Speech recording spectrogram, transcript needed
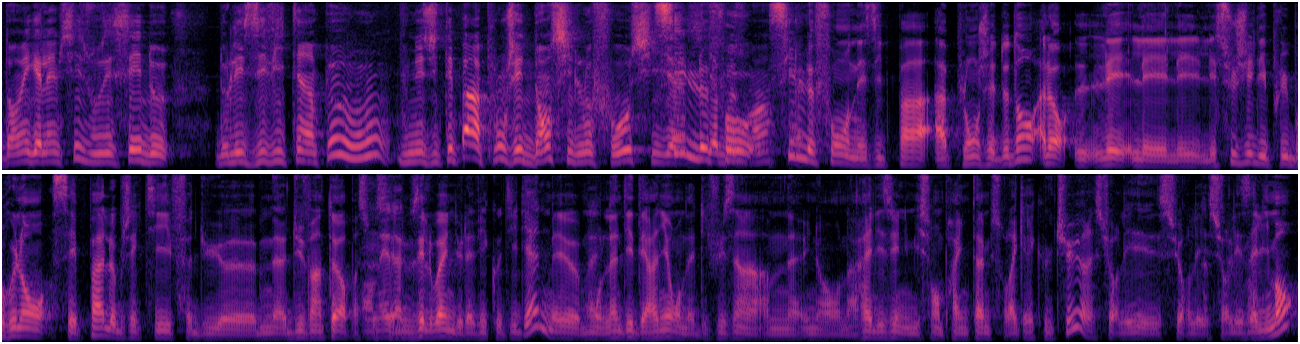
dans Egal M6, vous essayez de, les éviter un peu ou vous n'hésitez pas à plonger dedans s'il le faut S'il le, faut, S'il le faut, on n'hésite pas à plonger dedans. Alors, les, sujets les plus brûlants, ce n'est pas l'objectif du, euh, du 20h parce que ça nous éloigne de la vie quotidienne. Mais lundi dernier, on a, diffusé on a réalisé une émission en prime time sur l'agriculture et sur les, sur les, sur les aliments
